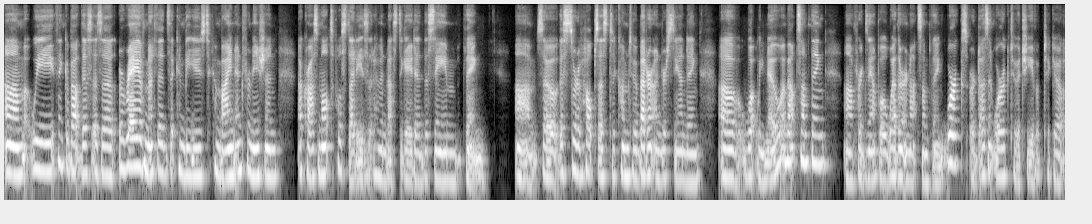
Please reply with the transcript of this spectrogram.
um, we think about this as an array of methods that can be used to combine information across multiple studies that have investigated the same thing. Um, so this sort of helps us to come to a better understanding of what we know about something. Uh, for example, whether or not something works or doesn't work to achieve a particular,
